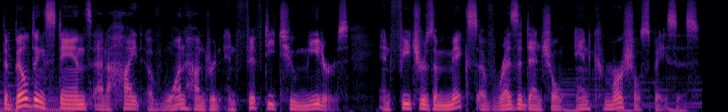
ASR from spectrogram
The building stands at a height of 152 meters and features a mix of residential and commercial spaces.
